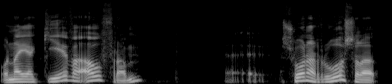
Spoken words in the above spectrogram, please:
og næg að gefa áfram uh, svona rosalega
